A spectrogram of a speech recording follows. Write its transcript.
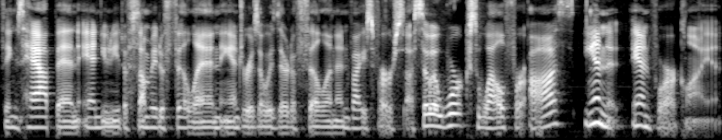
things happen and you need somebody to fill in. Andrea is always there to fill in and vice versa. So it works well for us and and for our client.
